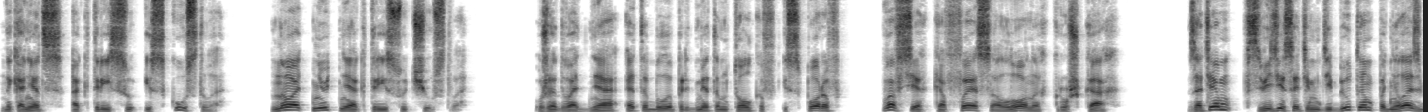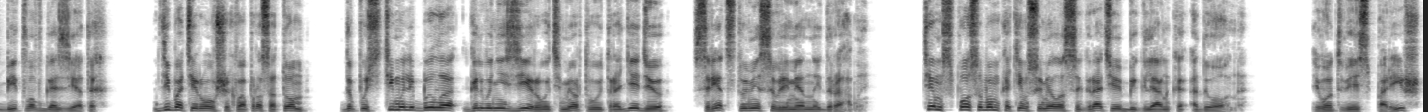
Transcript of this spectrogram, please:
Наконец, актрису искусства, но отнюдь не актрису чувства. Уже два дня это было предметом толков и споров во всех кафе, салонах, кружках. Затем, в связи с этим дебютом, поднялась битва в газетах, дебатировавших вопрос о том, допустимо ли было гальванизировать мертвую трагедию средствами современной драмы, тем способом, каким сумела сыграть ее беглянка Адеона. И вот весь Париж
